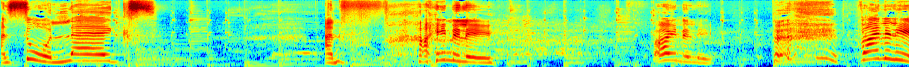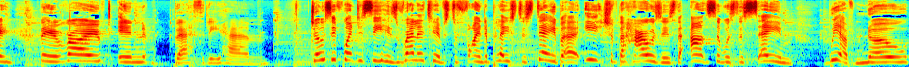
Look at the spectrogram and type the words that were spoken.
and sore legs. And finally, finally, finally, they arrived in Bethlehem. Joseph went to see his relatives to find a place to stay, but at each of the houses, the answer was the same We have no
